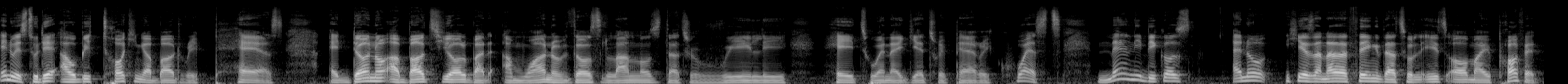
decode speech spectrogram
Anyways, today I'll be talking about repairs. I don't know about y'all, but I'm one of those landlords that really hate when I get repair requests, mainly because I know here's another thing that will eat all my profit.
